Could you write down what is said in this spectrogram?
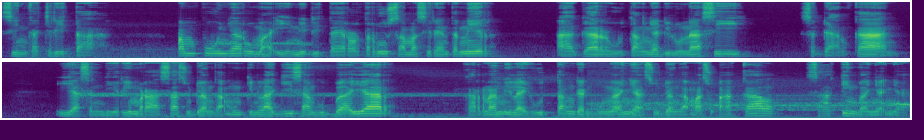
singkat cerita Empunya rumah ini diteror terus sama si rentenir Agar hutangnya dilunasi. Sedangkan Ia sendiri merasa sudah nggak mungkin lagi sanggup bayar Karena nilai hutang dan bunganya sudah nggak masuk akal Saking banyaknya.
